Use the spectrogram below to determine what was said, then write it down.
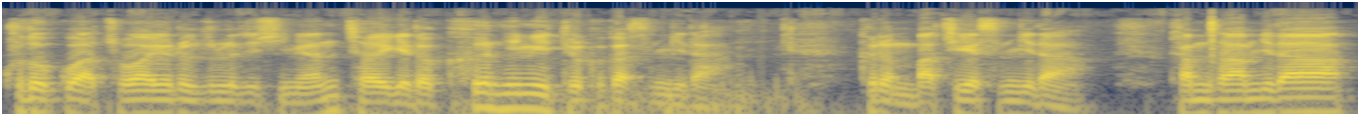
구독과 좋아요를 눌러주시면 저에게도 큰 힘이 될 것 같습니다. 그럼 마치겠습니다. 감사합니다.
